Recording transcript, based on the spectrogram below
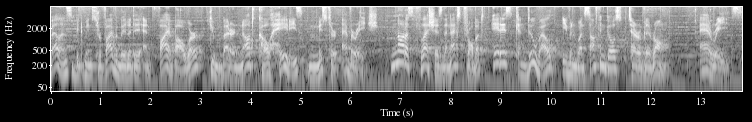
balance between survivability and firepower, you better not call Hades Mr. Average. Not as flashy as the next robot, Hades can do well even when something goes terribly wrong. Ares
